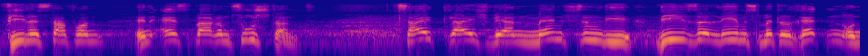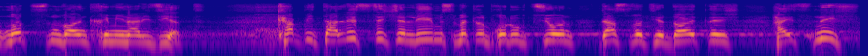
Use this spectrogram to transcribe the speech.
Vieles davon in essbarem Zustand. Zeitgleich werden Menschen, die diese Lebensmittel retten und nutzen wollen, kriminalisiert. Kapitalistische Lebensmittelproduktion, das wird hier deutlich, heißt nicht,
